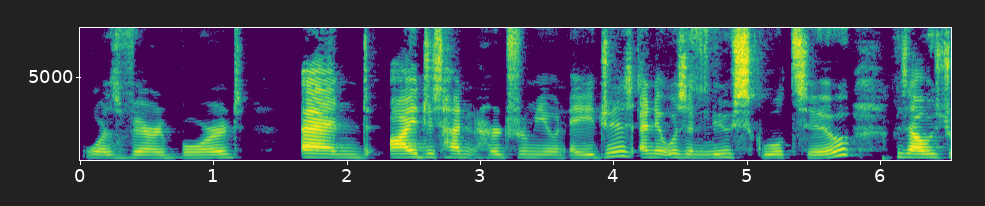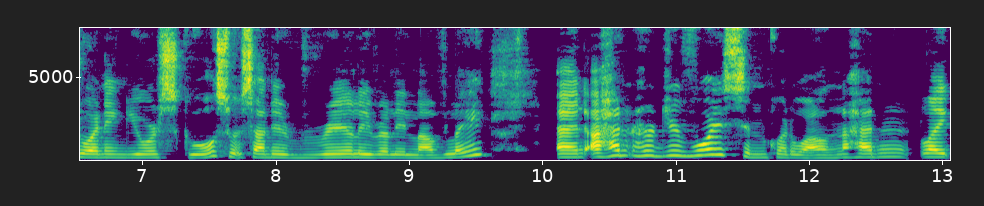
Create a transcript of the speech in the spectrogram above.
was very bored and i just hadn't heard from you in ages and it was a new school too because i was joining your school so it sounded really really lovely and i hadn't heard your voice in quite a while and i hadn't like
